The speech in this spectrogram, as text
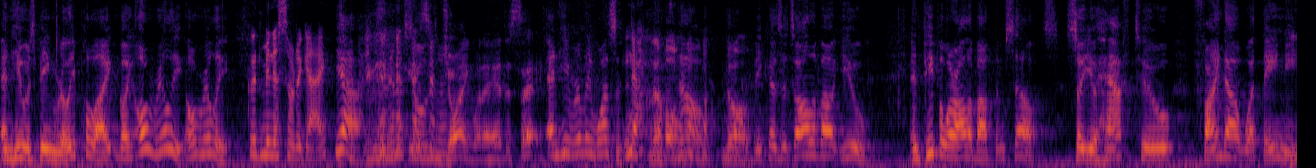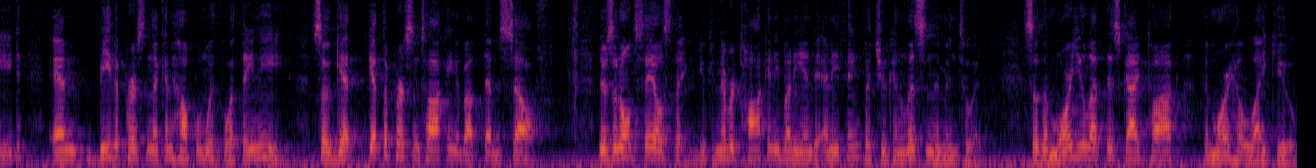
and he was being really polite, going, oh, really? Oh, really? Good Minnesota guy. Yeah. He was, he was enjoying what I had to say. And he really wasn't. No. No. No, no, No. because it's all about you. And people are all about themselves. So you have to find out what they need and be the person that can help them with what they need. So get, get the person talking about themselves. There's an old sales thing. You can never talk anybody into anything, but you can listen them into it. So the more you let this guy talk, the more he'll like you.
